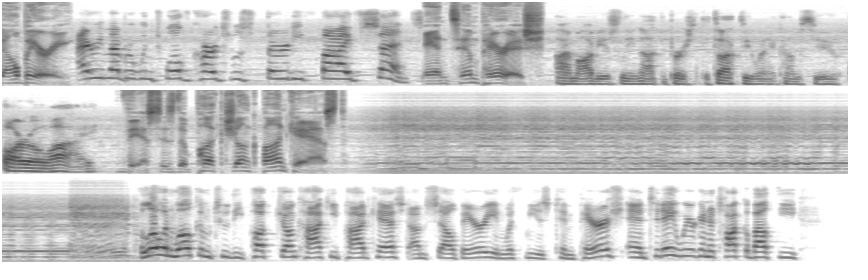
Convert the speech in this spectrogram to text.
Sal Barry. I remember when 12 cards was 35 cents. And Tim Parish. I'm obviously not the person to talk to when it comes to ROI. This is the Puck Junk Podcast. Hello and welcome to the Puck Junk Hockey Podcast. I'm Sal Barry and with me is Tim Parish. And today we're going to talk about the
